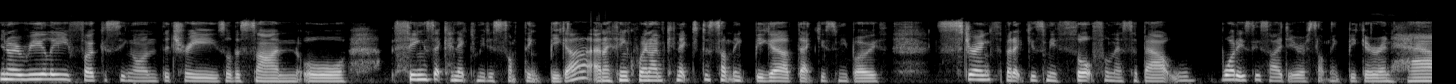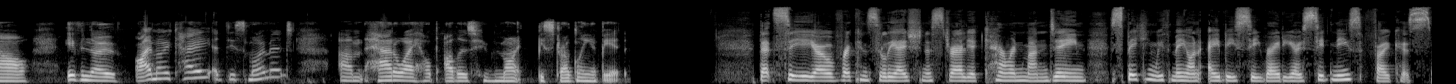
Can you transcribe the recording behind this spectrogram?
you know, really focusing on the trees or the sun or things that connect me to something bigger. And I think when I'm connected to something bigger, that gives me both strength, but it gives me thoughtfulness about what is this idea of something bigger and how, even though I'm okay at this moment, um, how do I help others who might be struggling a bit? That's CEO of Reconciliation Australia, Karen Mundine, speaking with me on ABC Radio Sydney's Focus.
